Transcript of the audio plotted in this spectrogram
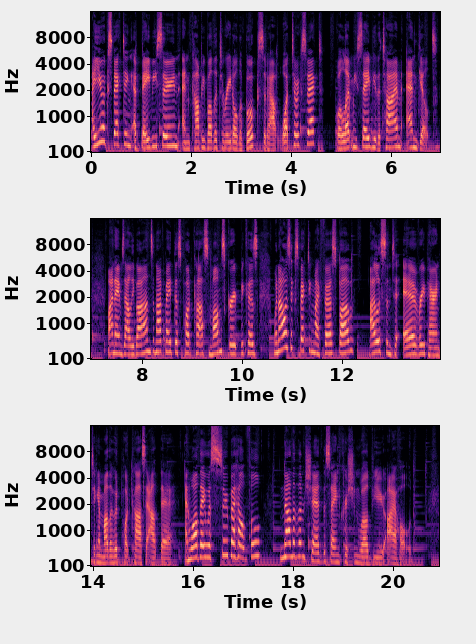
Are you expecting a baby soon and can't be bothered to read all the books about what to expect? Well, let me save you the time and guilt. My name's Ali Barnes, and I've made this podcast Mom's Group because when I was expecting my first bub, I listened to every parenting and motherhood podcast out there. And while they were super helpful, none of them shared the same Christian worldview I hold.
